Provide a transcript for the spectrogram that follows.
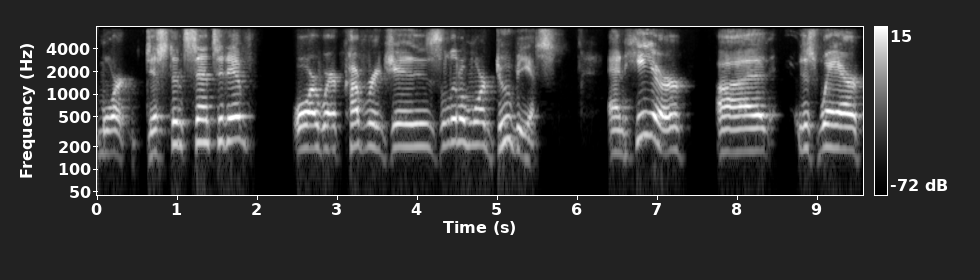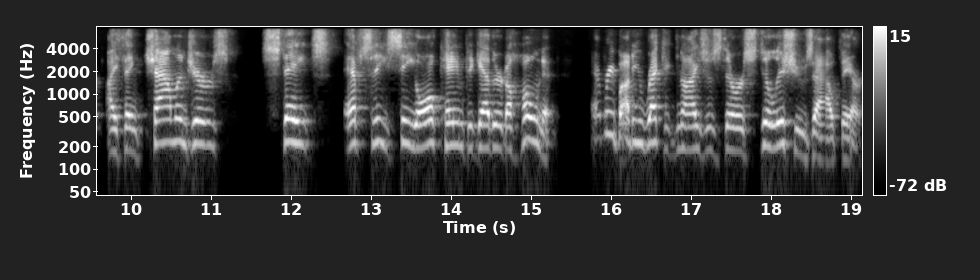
more distance sensitive or where coverage is a little more dubious. And here uh, is where I think challengers, states, FCC all came together to hone it. Everybody recognizes there are still issues out there.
